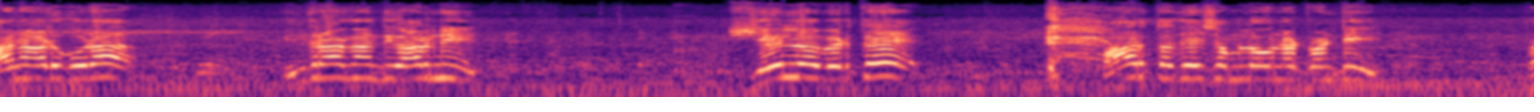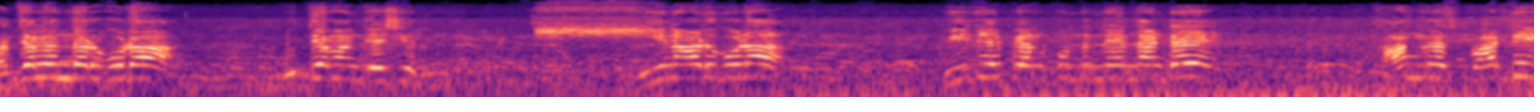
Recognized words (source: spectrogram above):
ఆనాడు కూడా ఇందిరాగాంధీ గారిని జైల్లో పెడితే భారతదేశంలో ఉన్నటువంటి ప్రజలందరూ కూడా ఉద్యమం చేశారు ఈనాడు కూడా బీజేపీ అనుకుంటుంది ఏంటంటే కాంగ్రెస్ పార్టీ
